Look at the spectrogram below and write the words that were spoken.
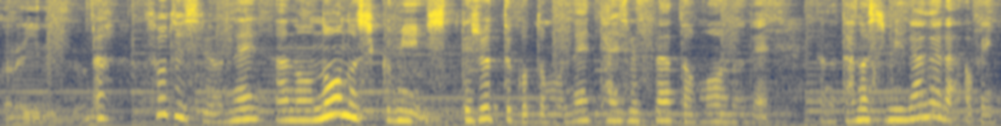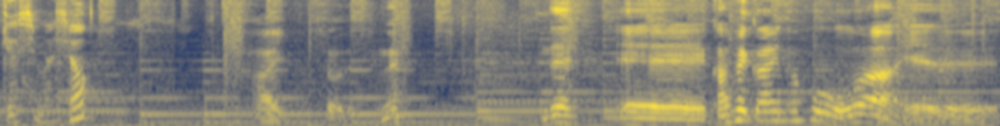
からいいですよね。あそうですよねあの脳の仕組み知ってるってこともね大切だと思うのであの楽しみながらお勉強しましょう。はいそうですねで、えー、カフェ会の方は、え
